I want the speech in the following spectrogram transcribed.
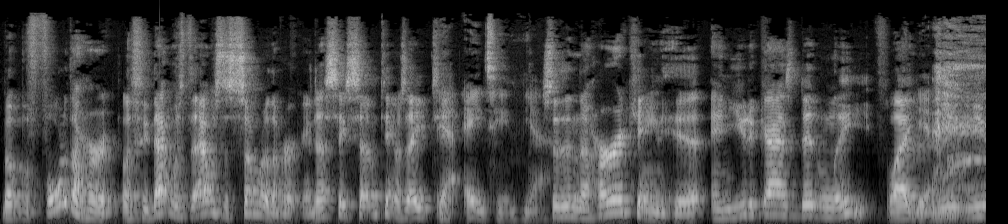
But before the hurricane, let's see, that was that was the summer of the hurricane. Did I say 17? It was 18. Yeah, 18. Yeah. So then the hurricane hit, and you guys didn't leave. Like Yeah. you, you,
